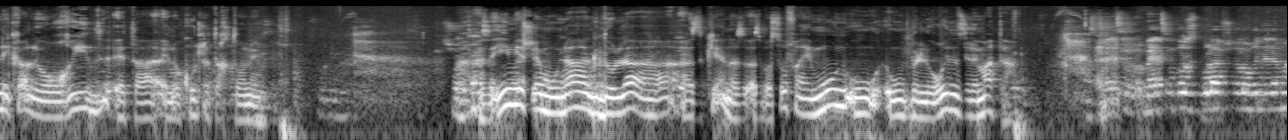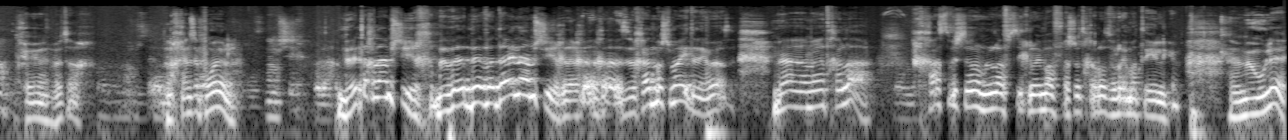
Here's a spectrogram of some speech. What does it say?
נקרא להוריד את האלוקות לתחתונים. אז אם יש אמונה גדולה, אז כן, אז, אז בסוף האמון הוא, הוא בלהוריד את זה למטה. אז בעצם- בעצם כל סגולה אפשר להוריד ללמטה. כן, בטח. לכן זה פועל. אז נמשיך. בטח להמשיך, בוודאי להמשיך, זה חד משמעית, אני אומר, זה מה- מההתחלה. חס ושלום לא להפסיק לא עם ההפרשות חלות ולא עם התהילים. זה מעולה.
